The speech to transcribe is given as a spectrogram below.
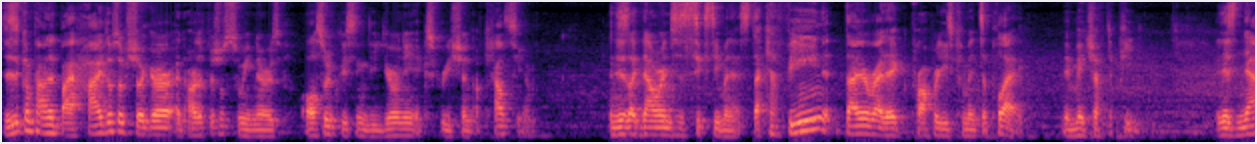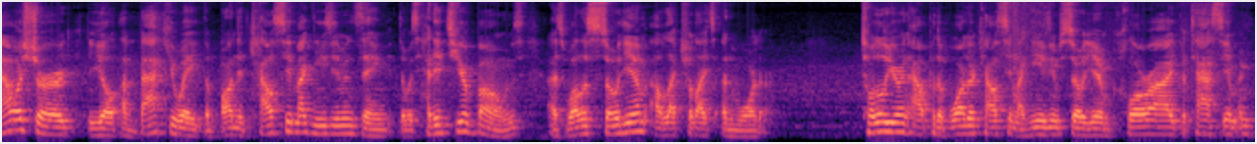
This is compounded by a high dose of sugar and artificial sweeteners, also increasing the urinary excretion of calcium. And this is like now we're into 60 minutes. The caffeine diuretic properties come into play. It makes you have to pee. It is now assured that you'll evacuate the bonded calcium, magnesium, and zinc that was headed to your bones, as well as sodium, electrolytes, and water. Total urine output of water, calcium, magnesium, sodium, chloride, potassium in-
